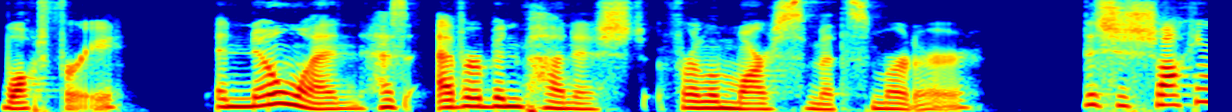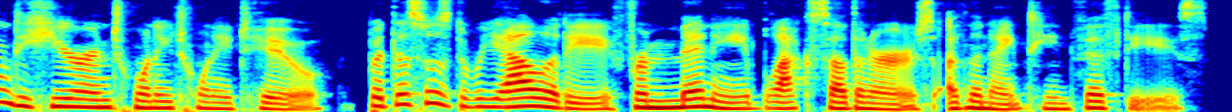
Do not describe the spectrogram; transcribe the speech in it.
walked free. And no one has ever been punished for Lamar Smith's murder. This is shocking to hear in 2022, but this was the reality for many Black Southerners of the 1950s.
